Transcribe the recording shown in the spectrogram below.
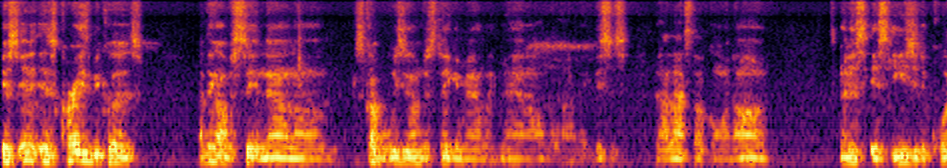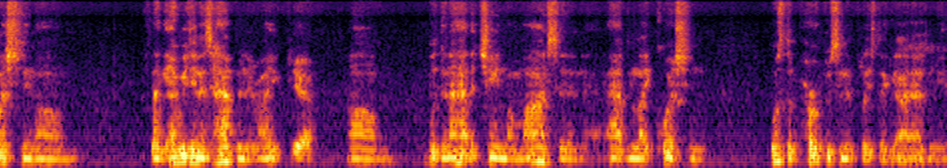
it's it's crazy because I think I was sitting down um just a couple weeks ago. I'm just thinking, man, like man, I don't know, like this is a lot of stuff going on, and it's it's easy to question um like everything that's happening, right? Yeah. Um, but then I had to change my mindset and I had to like question what's the purpose in the place that God has me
